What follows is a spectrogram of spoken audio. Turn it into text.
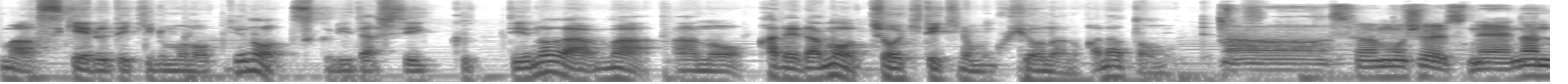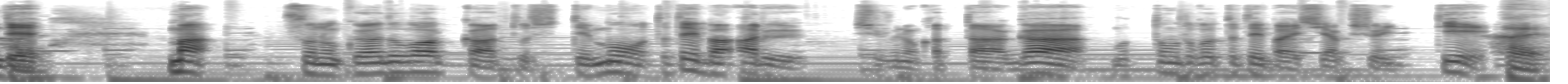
まあ、スケールできるものっていうのを作り出していくっていうのが、まあ、あの彼らの長期的な目標なのかなと思ってます。ああそれは面白いですね。なんで、はい。まあそのクラウドワーカーとしても例えばある主婦の方がもともと例えば市役所行ってはい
